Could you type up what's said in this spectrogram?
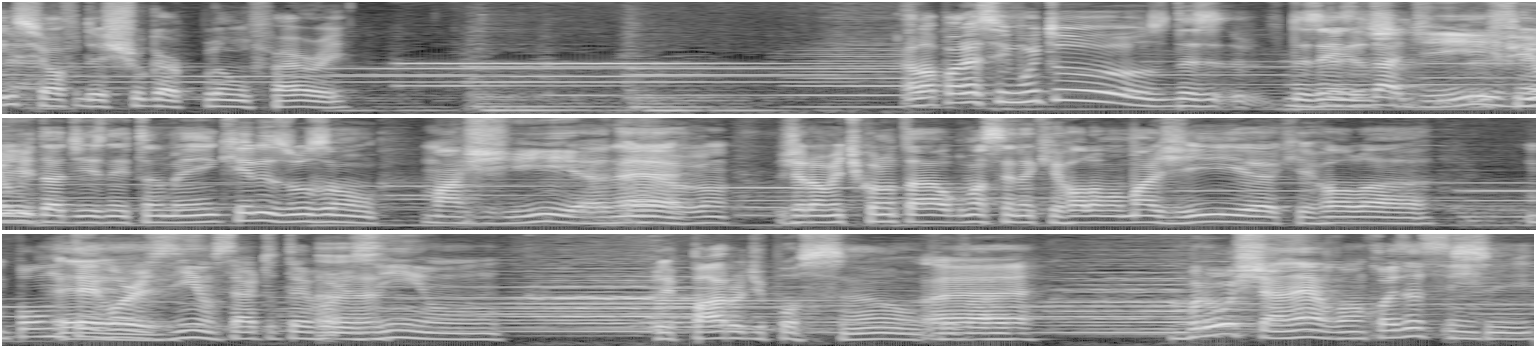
Dance of the Sugar Plum Fairy. Ela aparece em muitos des- desenhos Desenho da Disney. filme da Disney também, que eles usam Magia, né? É. Geralmente quando tá alguma cena que rola uma magia, que rola Um, pô- um É. terrorzinho, um certo terrorzinho. um- preparo de poção. é, bruxa, né? Alguma coisa vai- assim. Sim.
